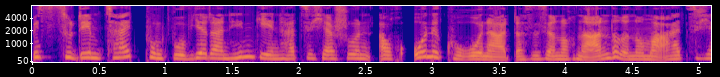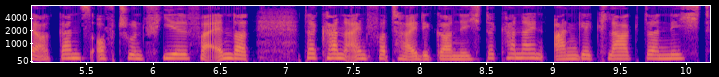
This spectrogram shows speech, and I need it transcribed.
bis zu dem Zeitpunkt, wo wir dann hingehen, hat sich ja schon auch ohne Corona, das ist ja noch eine andere Nummer, hat sich ja ganz oft schon viel verändert. Da kann ein Verteidiger nicht, da kann ein Angeklagter nicht,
